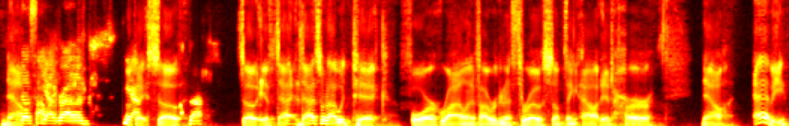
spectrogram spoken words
Okay. Now, Does sound Yeah. like Rylan. Yeah. Okay, so so if that that's what I would pick for Rylan if I were going to throw something out at her. Now, Abby,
